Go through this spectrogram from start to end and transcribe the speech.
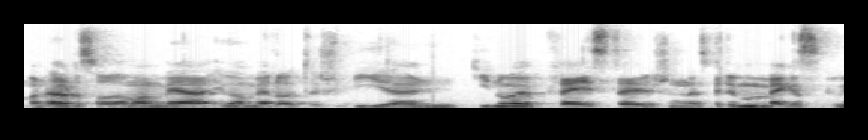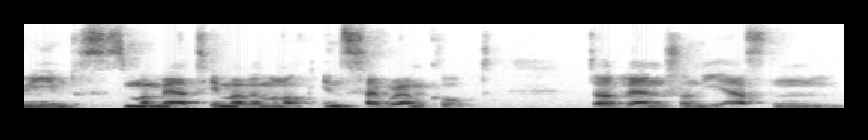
Man hört es auch immer mehr, immer mehr Leute spielen, die neue Playstation, es wird immer mehr gestreamt, das ist immer mehr Thema, wenn man auf Instagram guckt. Dort werden schon die ersten,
